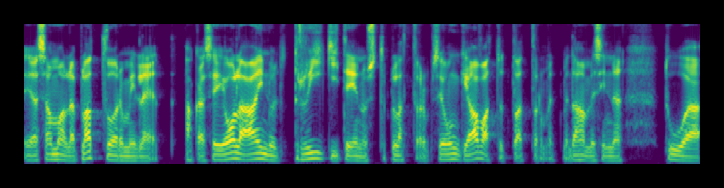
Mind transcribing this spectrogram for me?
ja samale platvormile, et aga see ei ole ainult riigiteenuste platvorm, see ongi avatud platvorm, et me tahame sinna tuua,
